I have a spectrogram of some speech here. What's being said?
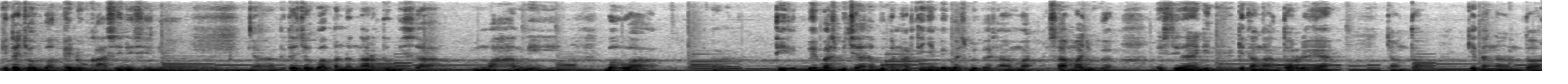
kita coba edukasi di sini. Ya kita coba pendengar tuh bisa memahami bahwa uh, bebas bicara bukan artinya bebas-bebas amat. Sama juga istilahnya gini kita ngantor deh ya. Contoh kita ngantor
